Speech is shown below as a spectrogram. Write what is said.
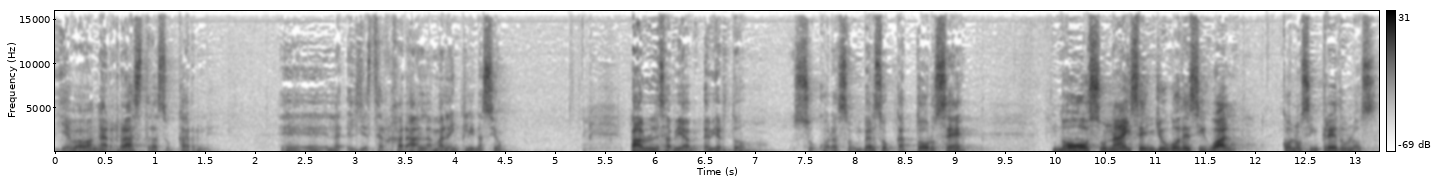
llevaban a rastra su carne, eh, el Yetzer la mala inclinación. Pablo les había abierto su corazón. Verso 14, no os unáis en yugo desigual con los incrédulos,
